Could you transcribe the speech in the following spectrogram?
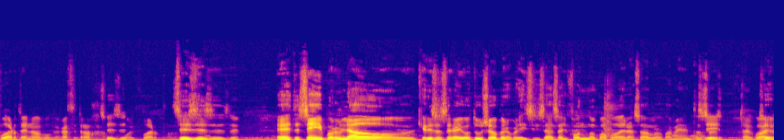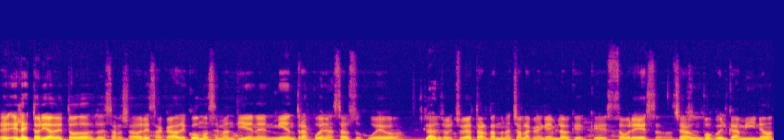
fuerte, ¿no? Porque acá se trabaja Sí, sí. muy fuerte. sí, sí, sí, sí. Este, sí, por un lado querés hacer algo tuyo, pero precisás el fondo para poder hacerlo también. Entonces, Sí, tal cual. sí. Es, la historia de todos los desarrolladores acá, de cómo se mantienen mientras pueden hacer su juego. Claro. Yo, yo voy a estar dando una charla acá en GameLab que, que es sobre eso. O sea, Sí, un poco el camino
